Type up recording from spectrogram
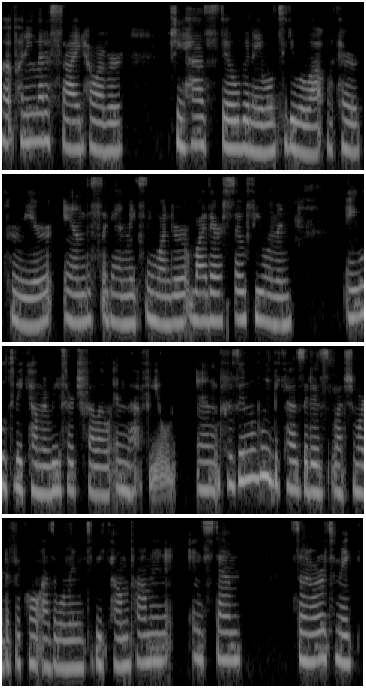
But putting that aside, however, she has still been able to do a lot with her career, and this again makes me wonder why there are so few women able to become a research fellow in that field. And presumably because it is much more difficult as a woman to become prominent in STEM. So, in order to make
